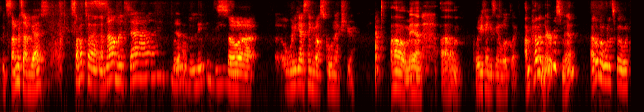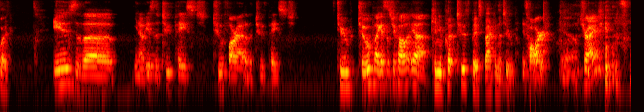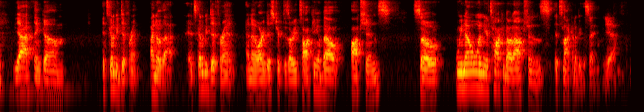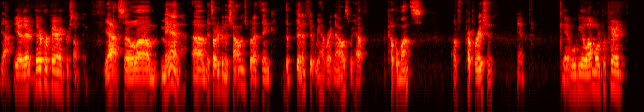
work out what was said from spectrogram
It's summertime, guys. Summertime. Summertime. Yeah. So, uh, what do you guys think about school next year? Oh man, um, What do you think it's going to look like? I'm kind of nervous, man. I don't know what it's going to look like. is the you know is the toothpaste too far out of the toothpaste Tube. tube? I guess that's what you call it. Yeah, Can you put toothpaste back in the tube? it's hard. Yeah. You tried? Yeah, I think um, it's going to be different. I know that it's going to be different. I know our district is already talking about options, so we know when you're talking about options, it's not going to be the same. Yeah. Yeah. Yeah, they're, they're preparing for something. Yeah, so um, man, um, it's already been a challenge, but I think the benefit we have right now is we have a couple months of preparation. Yeah, Yeah. we'll be a lot more prepared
